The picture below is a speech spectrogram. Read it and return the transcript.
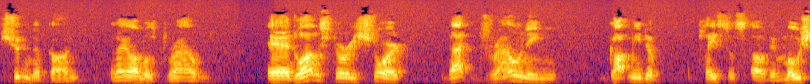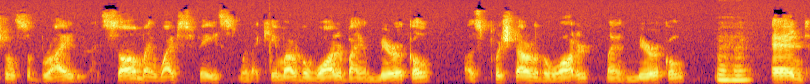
shouldn't have gone and I almost drowned. And long story short, that drowning got me to a place of, of emotional sobriety. I saw my wife's face when I came out of the water by a miracle. I was pushed out of the water by a miracle. Mm-hmm. And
